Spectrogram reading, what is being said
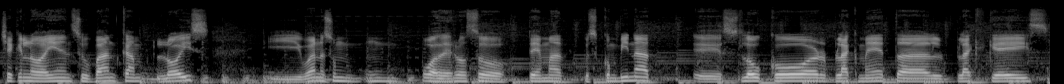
Chequenlo ahí en su Bandcamp Lois. Y bueno, es un, poderoso tema. Pues combina eh, slowcore, black metal, black gaze.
